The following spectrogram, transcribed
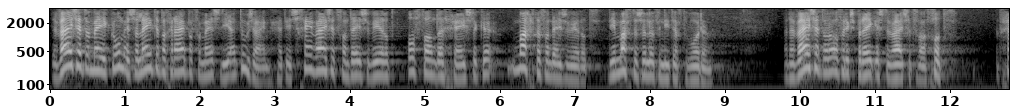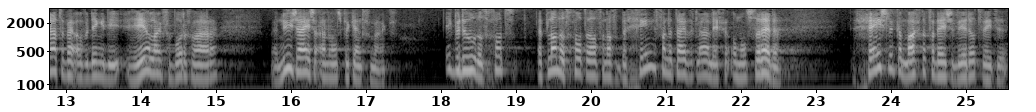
De wijsheid waarmee ik kom is alleen te begrijpen voor mensen die aan toe zijn. Het is geen wijsheid van deze wereld of van de geestelijke machten van deze wereld. Die machten zullen vernietigd worden. Maar de wijsheid waarover ik spreek is de wijsheid van God. Het gaat erbij over dingen die heel lang verborgen waren, maar nu zijn ze aan ons bekendgemaakt. Ik bedoel dat God, het plan dat God al vanaf het begin van de tijd klaar liggen om ons te redden. De geestelijke machten van deze wereld weten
